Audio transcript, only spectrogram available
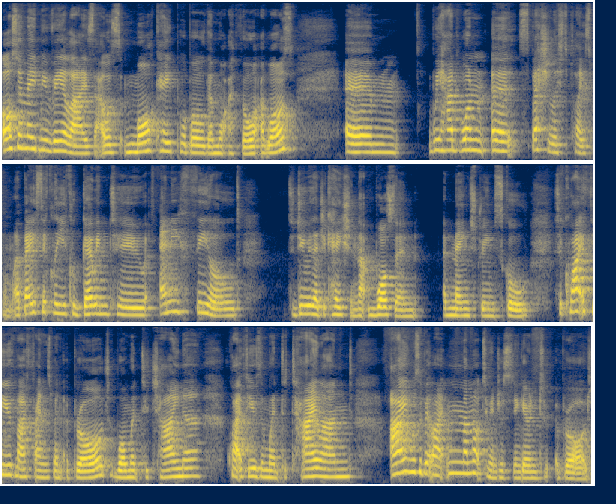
also made me realise that I was more capable than what I thought I was. Um, we had one uh, specialist placement where basically you could go into any field to do with education that wasn't a mainstream school. So quite a few of my friends went abroad. One went to China. Quite a few of them went to Thailand. I was a bit like, mm, I'm not too interested in going to abroad.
